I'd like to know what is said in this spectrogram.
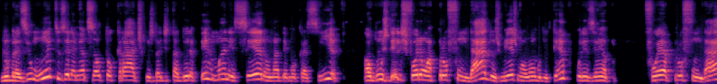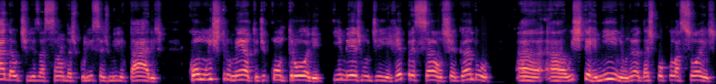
No Brasil, muitos elementos autocráticos da ditadura permaneceram na democracia, alguns deles foram aprofundados mesmo ao longo do tempo, por exemplo, foi aprofundada a utilização das polícias militares como instrumento de controle e mesmo de repressão, chegando ao extermínio né, das populações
